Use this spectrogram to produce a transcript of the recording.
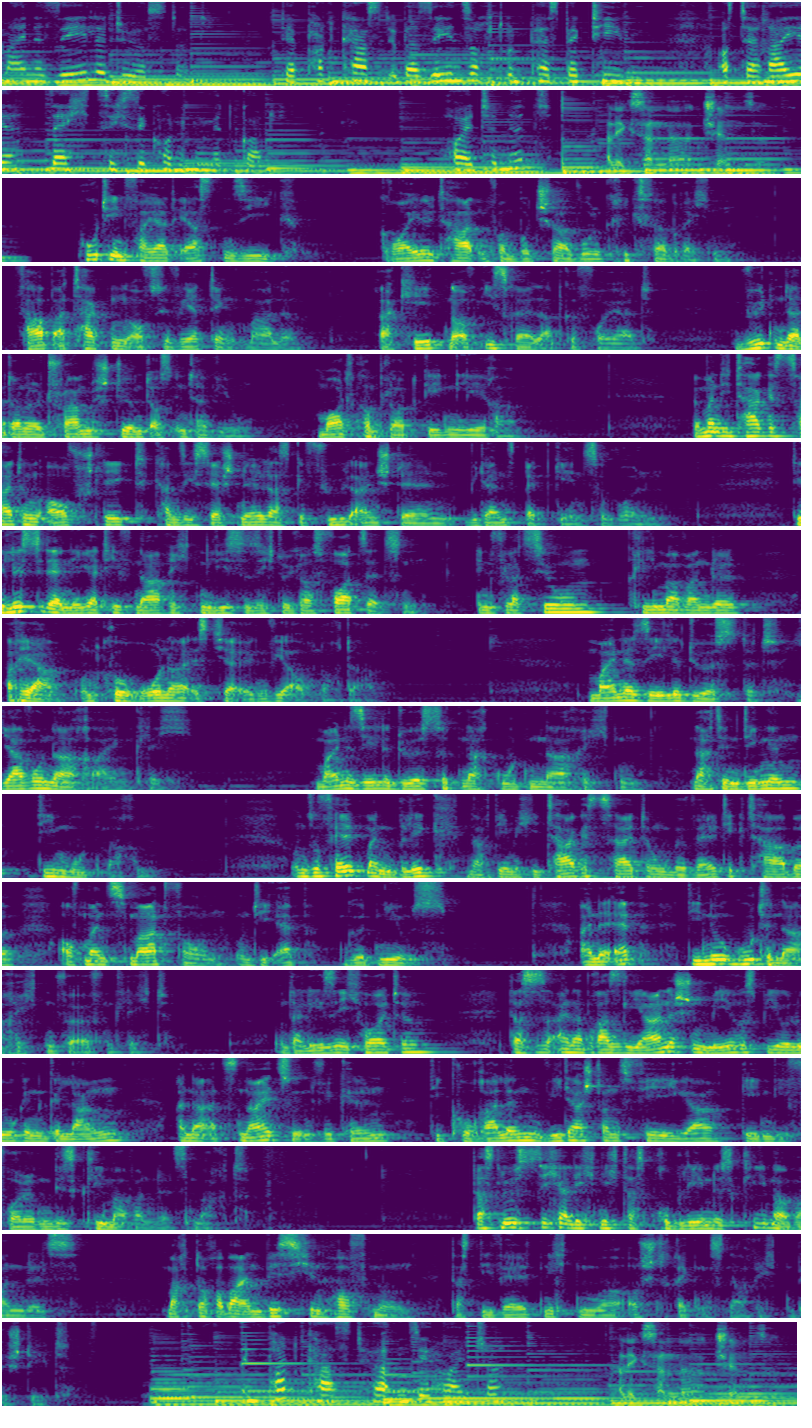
Meine Seele dürstet. Der Podcast über Sehnsucht und Perspektiven aus der Reihe 60 Sekunden mit Gott. Heute mit Alexander Tschense. Putin feiert ersten Sieg. Gräueltaten von Butscha wohl Kriegsverbrechen. Farbattacken auf Sowjetdenkmale. Raketen auf Israel abgefeuert. Wütender Donald Trump stürmt aus Interview. Mordkomplott gegen Lehrer. Wenn man die Tageszeitung aufschlägt, kann sich sehr schnell das Gefühl einstellen, wieder ins Bett gehen zu wollen. Die Liste der Negativnachrichten ließe sich durchaus fortsetzen. Inflation, Klimawandel, ach ja, und Corona ist ja irgendwie auch noch da. Meine Seele dürstet. Ja, wonach eigentlich? Meine Seele dürstet nach guten Nachrichten, nach den Dingen, die Mut machen. Und so fällt mein Blick, nachdem ich die Tageszeitung bewältigt habe, auf mein Smartphone und die App Good News. Eine App, die nur gute Nachrichten veröffentlicht. Und da lese ich heute, dass es einer brasilianischen Meeresbiologin gelang, eine Arznei zu entwickeln, die Korallen widerstandsfähiger gegen die Folgen des Klimawandels macht. Das löst sicherlich nicht das Problem des Klimawandels, macht doch aber ein bisschen Hoffnung, dass die Welt nicht nur aus Streckensnachrichten besteht. Im Podcast hörten Sie heute Alexander Tschense.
